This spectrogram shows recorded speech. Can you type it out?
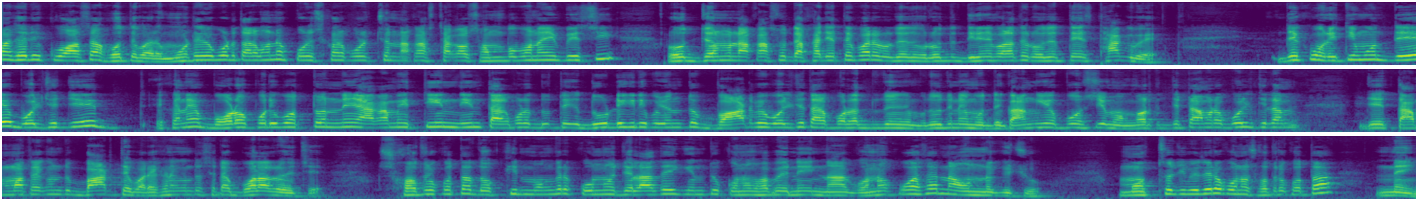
মাঝারি কুয়াশা হতে পারে। মোটের উপর তার মানে পরিষ্কার পরিচ্ছন্ন আকাশ থাকার সম্ভাবনাই বেশি। রোদ জন্মন আকাশও দেখা যেতে পারে রোদের রোদের দিনের বেলাতে রোদের তেজ থাকবে। দেখুন, ইতিমধ্যে বলছে যে এখানে বড় পরিবর্তন নেই, আগামী তিন দিন, তারপরে দু থেকে দু ডিগ্রি পর্যন্ত বাড়বে বলছে তারপরে দুদিন দুদিনের মধ্যে, গাঙ্গীয় পশ্চিমবঙ্গ। অর্থাৎ যেটা আমরা বলছিলাম যে তাপমাত্রা কিন্তু বাড়তে পারে, এখানে কিন্তু সেটা বলা রয়েছে। সতর্কতা দক্ষিণবঙ্গের কোনো জেলাতেই কিন্তু কোনোভাবে নেই, না ঘন কুয়াশা না অন্য কিছু। মৎস্যজীবীদেরও কোনো সতর্কতা নেই।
